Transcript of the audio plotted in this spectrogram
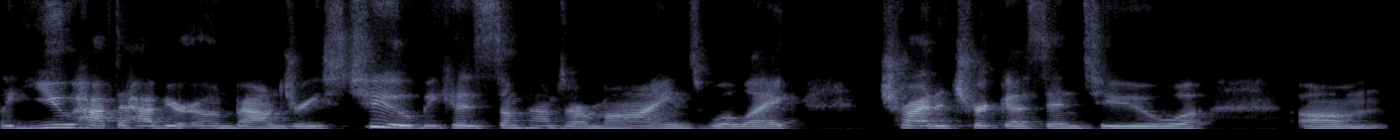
Like you have to have your own boundaries too, because sometimes our minds will like try to trick us into um,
